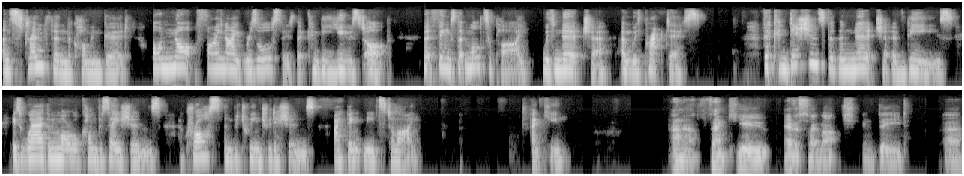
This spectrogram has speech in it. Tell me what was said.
and strengthen the common good are not finite resources that can be used up, but things that multiply with nurture and with practice. The conditions for the nurture of these is where the moral conversations across and between traditions, I think needs to lie. Thank you. Anna, thank you ever so much indeed. Uh,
